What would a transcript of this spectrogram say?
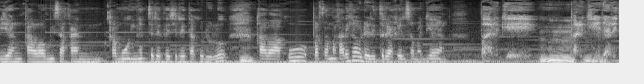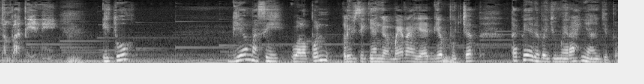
yang kalau misalkan kamu ingat cerita-ceritaku dulu kalau aku pertama kali kan udah diteriakin sama dia yang pergi Mm-mm. pergi dari tempat ini. Itu dia masih walaupun lipstiknya nggak merah ya dia pucat tapi ada baju merahnya gitu.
